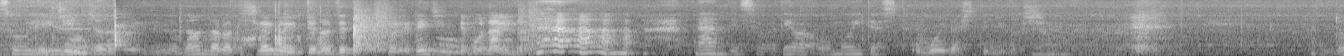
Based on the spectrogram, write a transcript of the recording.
そういう。レジンじゃない。なんだろう私が今言ってるのは絶対これレジンでもないな。なんでしょう。では思い出した、思い出してみましょう、あと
